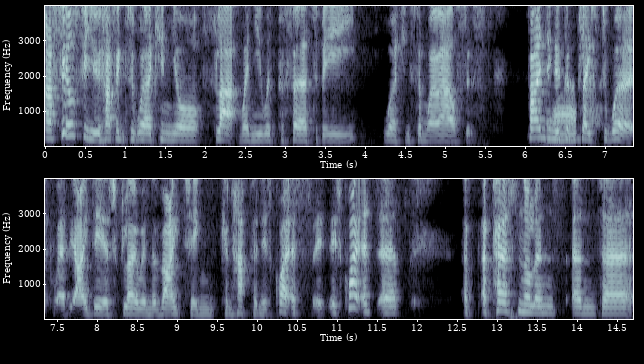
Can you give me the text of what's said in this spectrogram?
I feel for you having to work in your flat when you would prefer to be working somewhere else. It's finding yeah. a good place to work where the ideas flow and the writing can happen is quite a it's quite a a, a personal and and uh,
